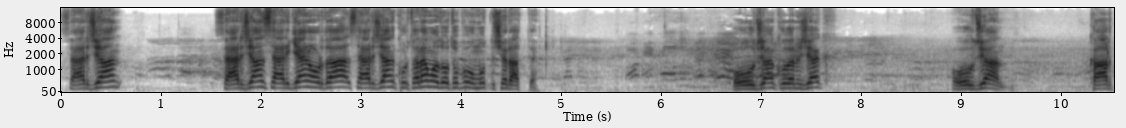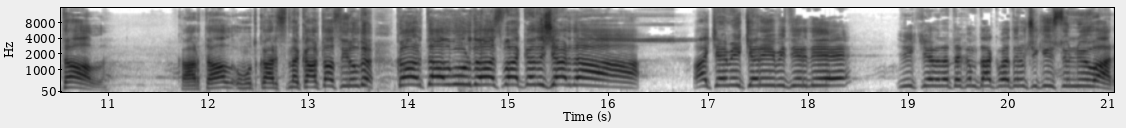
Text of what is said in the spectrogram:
Sercan. Sercan Sergen orada. Sercan kurtaramadı o topu. Umut dışarı attı. Oğulcan kullanacak. Oğulcan. Kartal. Kartal Umut karşısında Kartal sıyrıldı. Kartal vurdu Asfakka dışarıda. Hakem ilk yarıyı bitirdi. İlk yarıda takım takvatın 3-2 üstünlüğü var.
